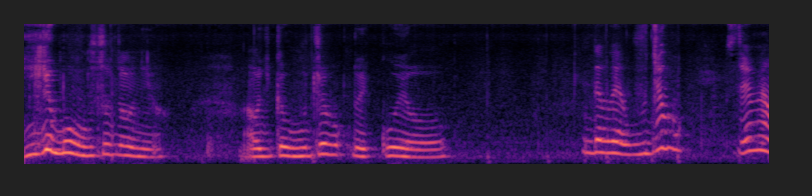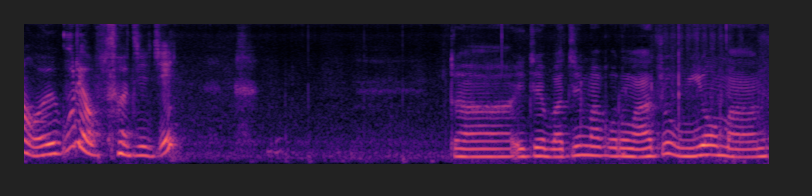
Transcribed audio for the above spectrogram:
이게 뭐 우수전이야. 아, 이게 우주복도 있고요. 근데 왜 우주복 쓰면 얼굴이 없어지지? 자, 이제 마지막으로 아주 위험한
